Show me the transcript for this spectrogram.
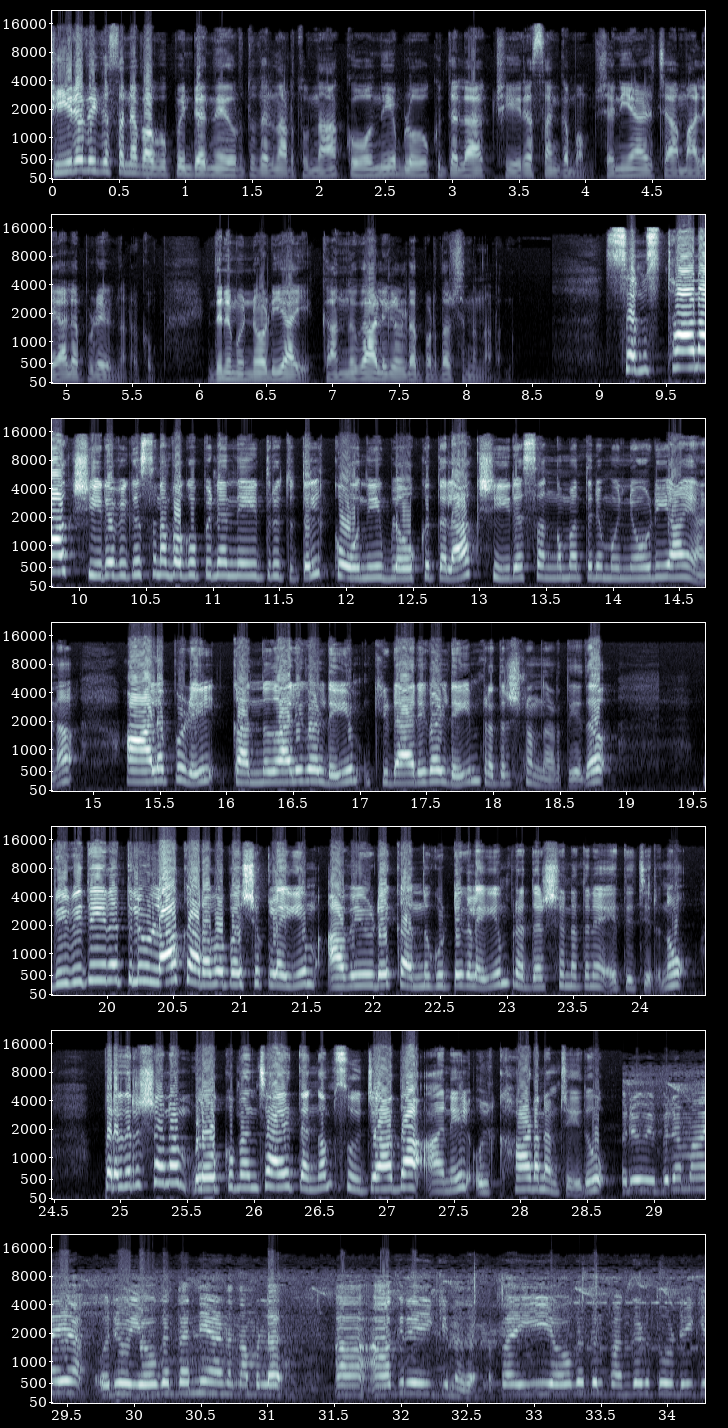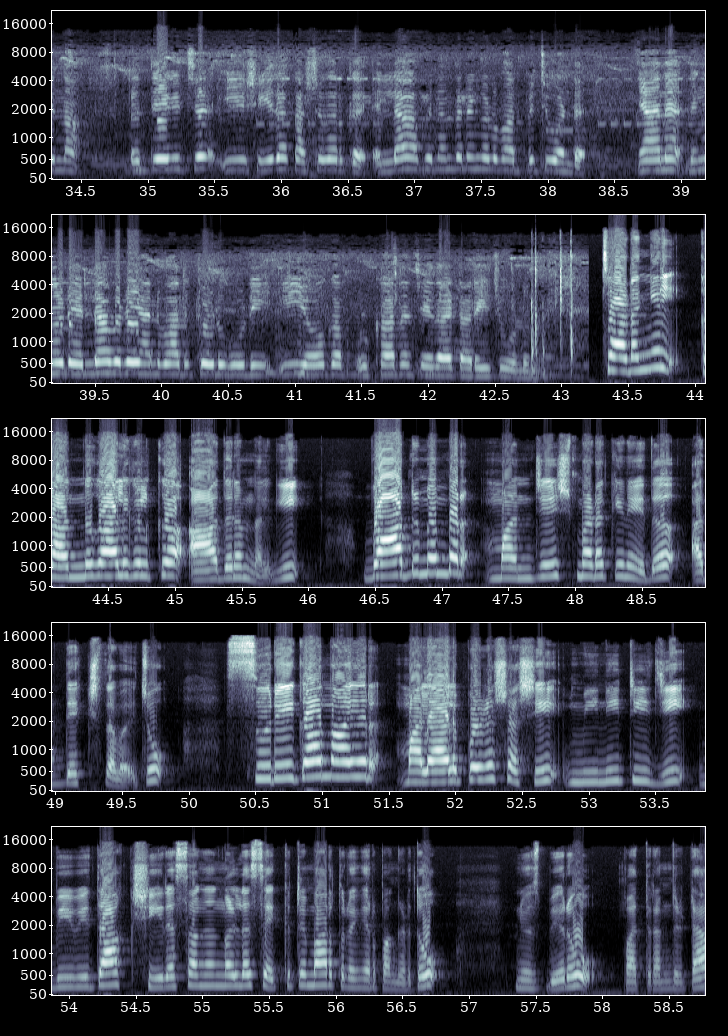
ക്ഷീരവികസന വകുപ്പിന്റെ നേതൃത്വത്തിൽ നടത്തുന്ന കോന്നി ബ്ലോക്ക് തല ക്ഷീരസംഗമം ശനിയാഴ്ച മലയാളപ്പുഴയിൽ നടക്കും. ഇതിനു മുന്നോടിയായി കന്നുകാലികളുടെ പ്രദർശനം നടന്നു. സംസ്ഥാന ക്ഷീരവികസന വകുപ്പിന്റെ നേതൃത്വത്തിൽ കോന്നി ബ്ലോക്ക് തല ക്ഷീരസംഗമത്തിന് മുന്നോടിയായാണ് ആലപ്പുഴയിൽ കന്നുകാലികളുടെയും കിടാരികളുടെയും പ്രദർശനം നടത്തിയത്. വിവിധ ഇനത്തിലുള്ള കറവ പശുക്കളെയും അവയുടെ കന്നുകുട്ടികളെയും പ്രദർശനത്തിന് എത്തിച്ചിരുന്നു. പ്രദർശനം ബ്ലോക്ക് പഞ്ചായത്ത് അംഗം സുജാത അനിൽ ഉദ്ഘാടനം ചെയ്തു. ഒരു വിപുലമായ ഒരു യോഗം തന്നെയാണ് നമ്മൾ ആഗ്രഹിക്കുന്നത്. അപ്പൊ ഈ യോഗത്തിൽ പങ്കെടുത്തുകൊണ്ടിരിക്കുന്ന പ്രത്യേകിച്ച് ഈ ക്ഷീര കർഷകർക്ക് എല്ലാ അഭിനന്ദനങ്ങളും അർപ്പിച്ചുകൊണ്ട് ഞാൻ നിങ്ങളുടെ എല്ലാവരുടെയും അനുവാദത്തോടു കൂടി ഈ യോഗം ഉദ്ഘാടനം ചെയ്തതായിട്ട് അറിയിച്ചുകൊള്ളുന്നു. ചടങ്ങിൽ കന്നുകാലികൾക്ക് ആദരം നൽകി. വാർഡ് മെമ്പർ മഞ്ജേഷ് മടക്കിനേത് അധ്യക്ഷത വഹിച്ചു. സുരേഖ നായർ മലയാളപ്പുഴ ശശി മിനി ടി ജി വിവിധ ക്ഷീരസംഘങ്ങളുടെ സെക്രട്ടറിമാർ തുടങ്ങിയവർ പങ്കെടുത്തു. News bureau Pathanamthitta.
